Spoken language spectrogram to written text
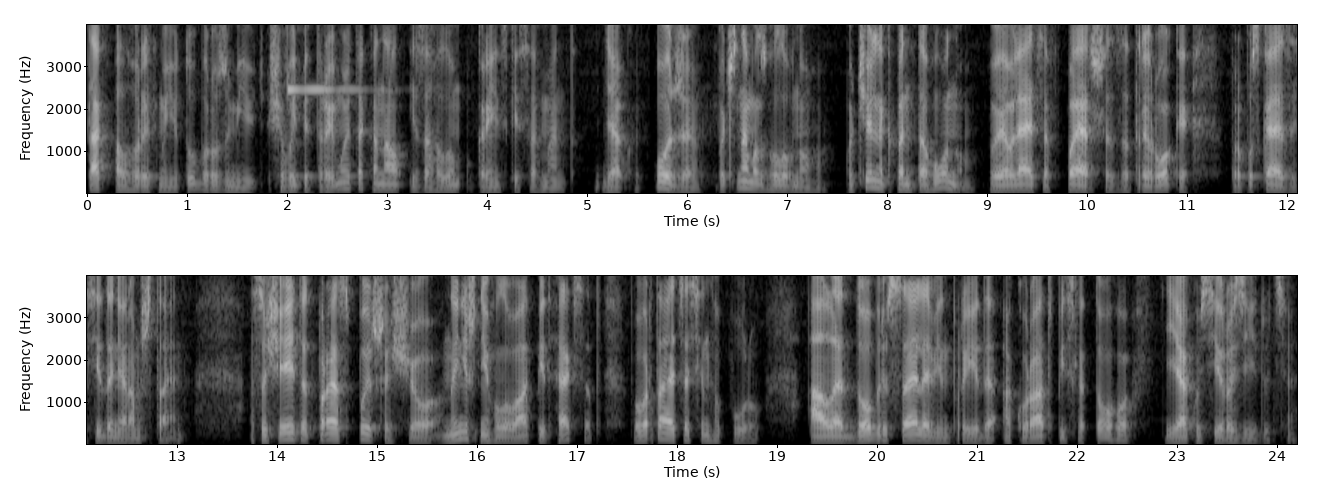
Так алгоритми Ютубу розуміють, що ви підтримуєте канал і загалом український сегмент. Дякую. Отже, почнемо з головного. Очільник Пентагону, виявляється, вперше за три роки пропускає засідання Рамштайну. Associated Press пише, що нинішній голова Піт Гексет повертається з Сінгапуру, але до Брюсселя він приїде акурат після того, як усі розійдуться.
